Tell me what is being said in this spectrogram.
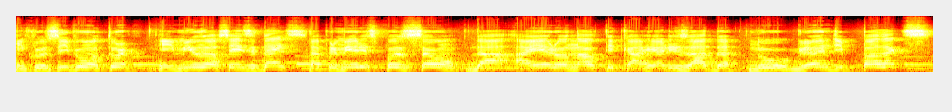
inclusive o motor. Em 1910, na primeira exposição da aeronáutica realizada no Grande Palais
